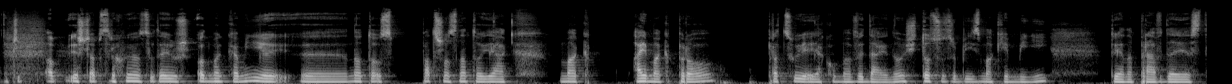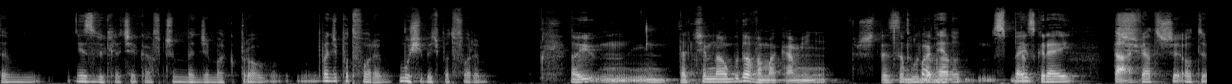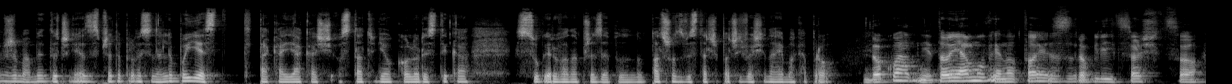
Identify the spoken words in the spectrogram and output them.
Znaczy, jeszcze abstrahując tutaj już od Mac Mini, e, no to patrząc na to, jak Mac, iMac Pro pracuje, jaką ma wydajność, to co zrobili z Maciem Mini, to ja naprawdę jestem niezwykle ciekaw, czym będzie Mac Pro. Będzie potworem, musi być potworem. No i mm, ta ciemna obudowa Maca Mini jest obudowa... No, Space Gray tak. świadczy o tym, że mamy do czynienia ze sprzętem profesjonalnym, bo jest taka jakaś ostatnio kolorystyka sugerowana przez Apple. No, patrząc, wystarczy patrzeć właśnie na iMac Pro. Dokładnie, to ja mówię, no to jest, zrobili coś, co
